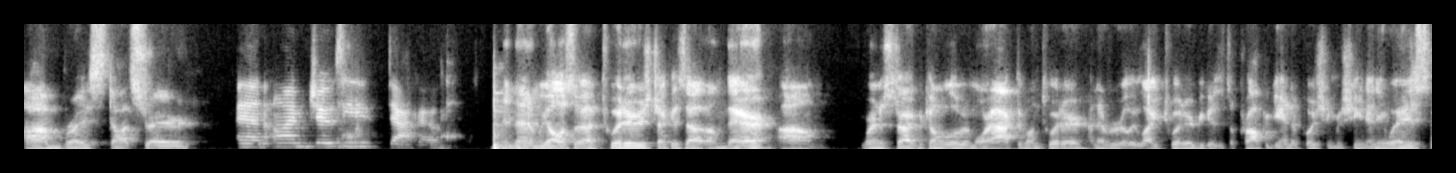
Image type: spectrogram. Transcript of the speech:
I'm Bryce Dot Strayer. And I'm Josie Daco. And then we also have Twitters. Check us out on there. Um, we're going to start becoming a little bit more active on Twitter. I never really liked Twitter because it's a propaganda pushing machine, anyways.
